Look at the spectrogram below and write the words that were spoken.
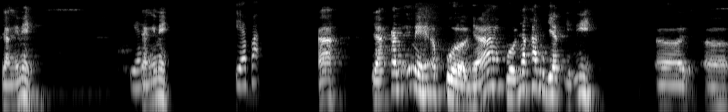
yang ini. Ya. Yang ini. Iya, Pak. Nah, yang kan ini poolnya, poolnya kan jet ini. Uh, uh,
